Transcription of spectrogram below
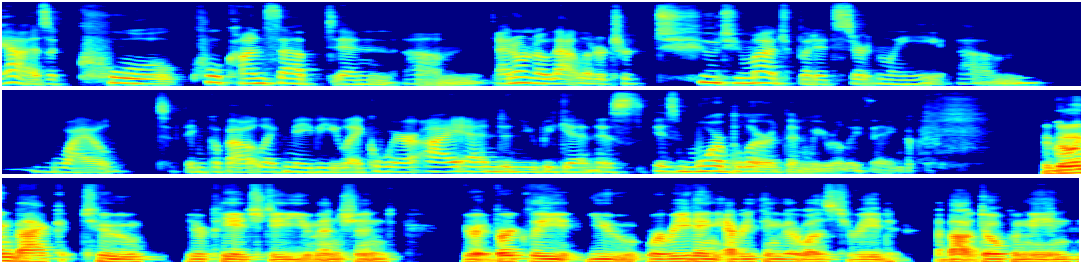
yeah it's a cool cool concept and um, i don't know that literature too too much but it's certainly um, wild to think about like maybe like where i end and you begin is is more blurred than we really think going back to your phd you mentioned you're at Berkeley, you were reading everything there was to read about dopamine,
